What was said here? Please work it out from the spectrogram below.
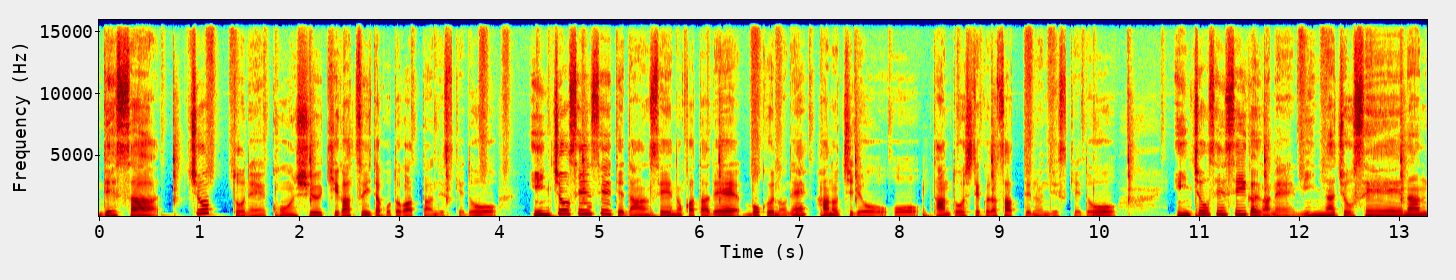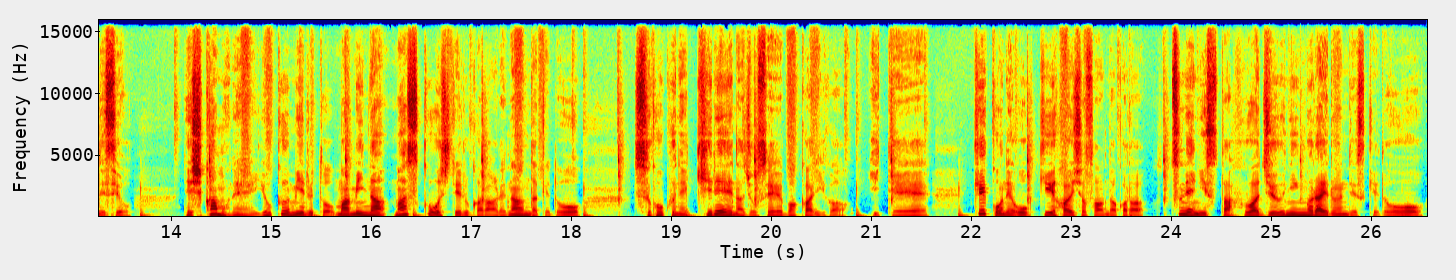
でさ、ちょっとね、今週気がついたことがあったんですけど、院長先生って男性の方で、僕のね、歯の治療を担当してくださってるんですけど、院長先生以外がね、みんな女性なんですよ。で、しかもね、よく見ると、まあみんなマスクをしてるからあれなんだけど、すごくね、綺麗な女性ばかりがいて、結構ね、大きい歯医者さんだから、常にスタッフは10人ぐらいいるんですけど、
